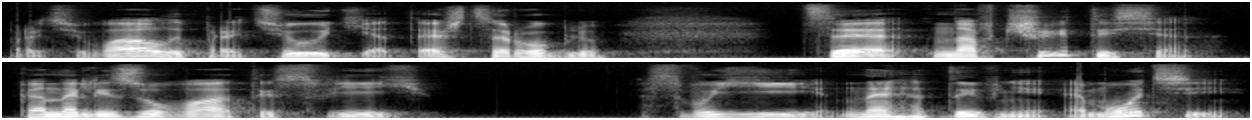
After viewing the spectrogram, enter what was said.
працювали, працюють, я теж це роблю, це навчитися каналізувати свій, свої негативні емоції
